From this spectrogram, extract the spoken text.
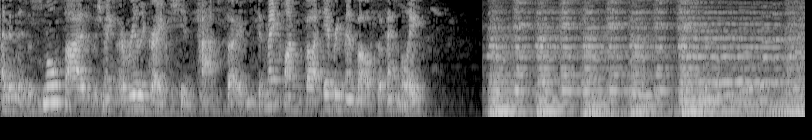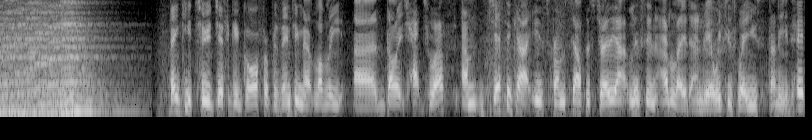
and then there's a small size, which makes a really great kid's hat. So you can make one for every member of the family. Thank you to Jessica Gore for presenting that lovely uh, Dulwich hat to us. Um, Jessica is from South Australia, lives in Adelaide, Andrea, which is where you studied. It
